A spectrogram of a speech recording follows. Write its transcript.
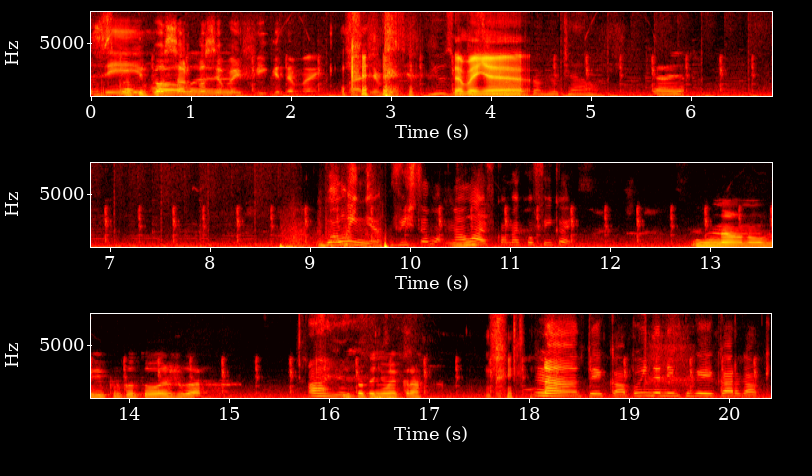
Sim, boa sorte para o seu Benfica também. User Amanhã-. Bolinha, viste na live como é que eu fiquei? Não, não vi porque eu estou a jogar. Ai, E só tenho um ecrã. Não, TK, eu ainda nem peguei a carga aqui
